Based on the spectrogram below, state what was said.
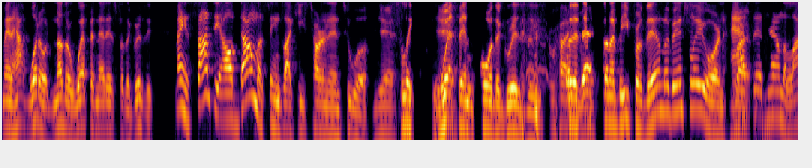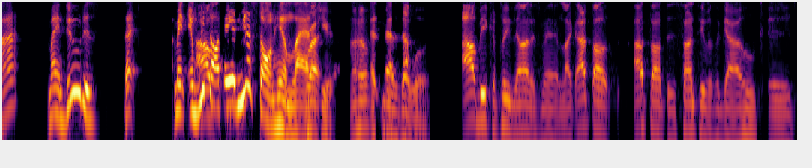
Man, how, what another weapon that is for the Grizzlies. Man, Santi Aldama seems like he's turning into a yeah. slick yeah. weapon for the Grizzlies. right, Whether man. that's going to be for them eventually or an right. asset down the line. Man, dude is that. I mean, and we I'll, thought they had missed on him last right. year, uh-huh. as bad as that was. I'll be completely honest, man. Like I thought, I thought that Santi was a guy who could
